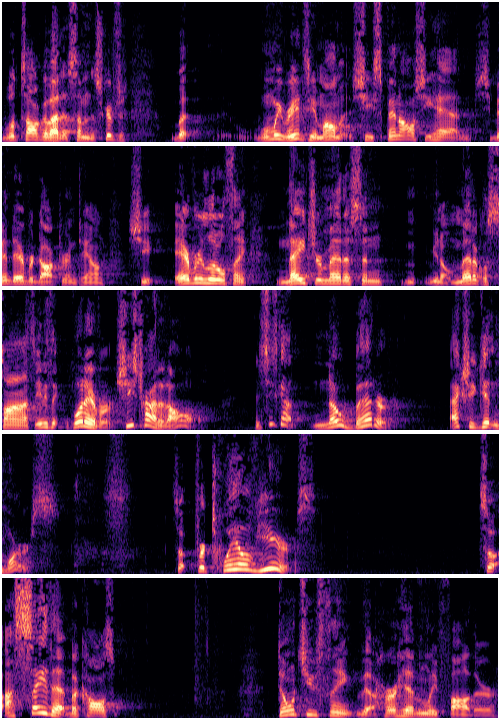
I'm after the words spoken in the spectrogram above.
We'll talk about it some in the scriptures, but when we read it to you a moment, she spent all she had. She'd been to every doctor in town. She, every little thing, nature medicine, you know, medical science, anything, whatever. She's tried it all. And she's got no better. Actually getting worse. So for 12 years. So I say that because don't you think that her heavenly father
